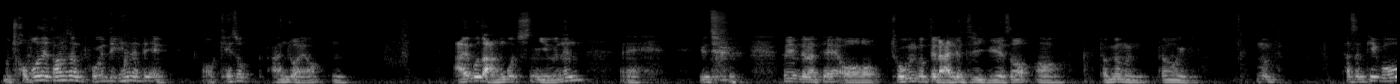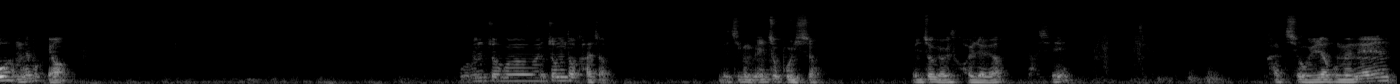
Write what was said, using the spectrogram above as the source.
뭐 저번에도 항상 보여드리긴 했는데 어, 계속 안 좋아요. 음. 알고도 안 고친 이유는 에, 유튜브 선생님들한테 어, 좋은 것들을 알려드리기 위해서 어, 변명은 변명입니다. 한번 가슴 피고 한번 해볼게요. 오른쪽은 좀 더 가죠. 근데 지금 왼쪽 보이시죠? 왼쪽 여기서 걸려요. 다시 같이 올려보면은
